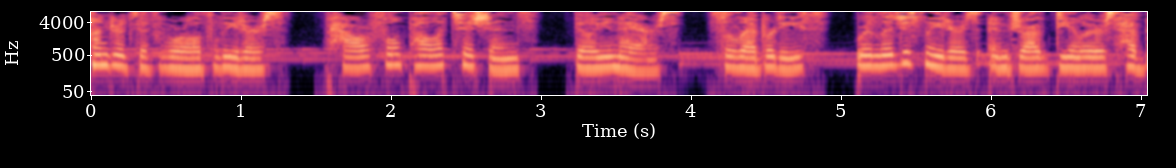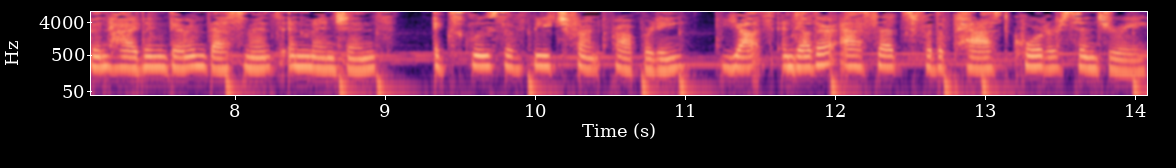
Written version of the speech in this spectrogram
Hundreds of world leaders, powerful politicians, billionaires, celebrities, religious leaders and drug dealers have been hiding their investments in mansions, exclusive beachfront property, yachts and other assets for the past quarter century,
